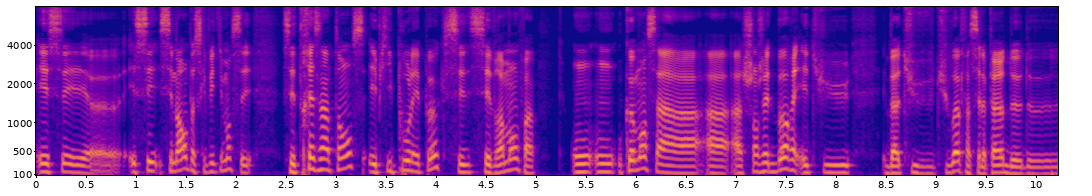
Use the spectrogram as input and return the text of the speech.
et c'est marrant parce qu'effectivement c'est très intense. Et puis pour l'époque c'est c'est vraiment enfin on, on commence à, à, à changer de bord et tu et bah tu tu vois enfin c'est la période de de,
